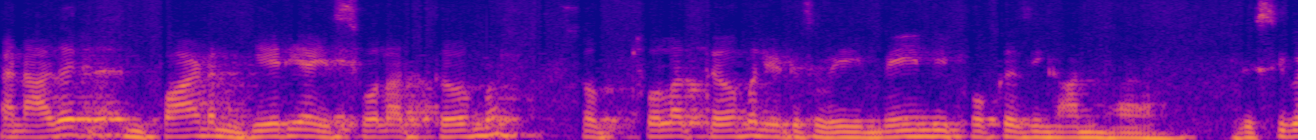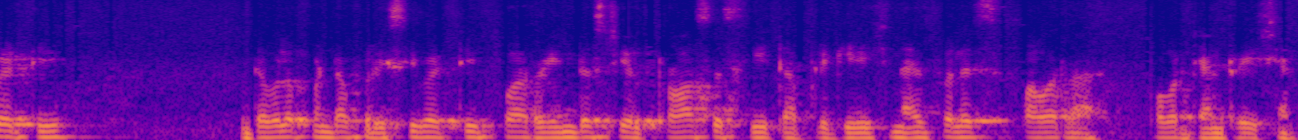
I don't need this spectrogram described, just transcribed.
another important area is solar thermal. So solar thermal, it is mainly focusing on uh, receivative development of receivative for industrial process heat application as well as power uh, power generation.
